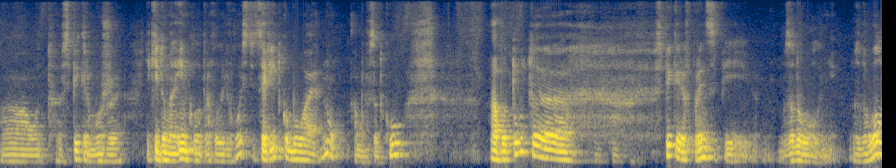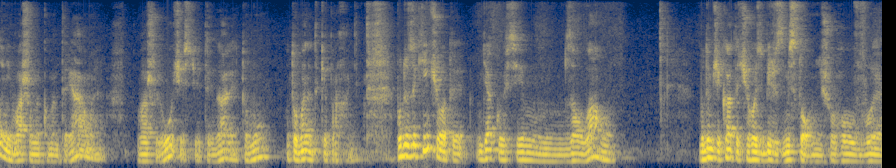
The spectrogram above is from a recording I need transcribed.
от, спікер може, який до мене інколи приходить в гості. Це рідко буває. Ну, або в садку, або тут. Е, спікери, в принципі, задоволені. Задоволені вашими коментарями, вашою участю і так далі. Тому от у мене таке прохання. Буду закінчувати. Дякую всім за увагу. Будемо чекати чогось більш змістовнішого в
